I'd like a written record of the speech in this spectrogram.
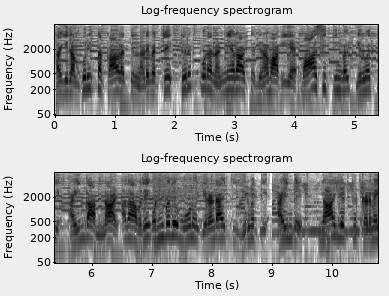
சகிதம் குறித்த காலத்தில் நடைபெற்று திருக்குட நன்னீராட்டு தினமாகிய மாசி திங்கள் இருபத்தி ஐந்தாம் நாள் அதாவது ஒன்பது மூணு இரண்டாயிரத்தி இருபத்தி ஐந்து ஞாயிற்றுக்கிழமை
